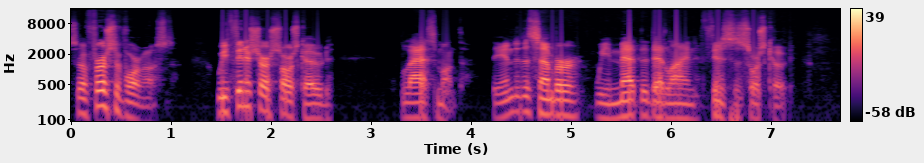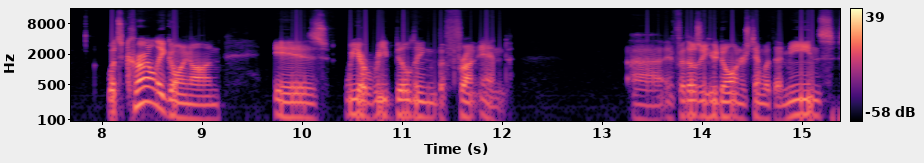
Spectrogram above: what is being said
So first and foremost, we finished our source code last month. The end of December, we met the deadline, finished the source code. What's currently going on is we are rebuilding the front end. Uh, and for those of you who don't understand what that means,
